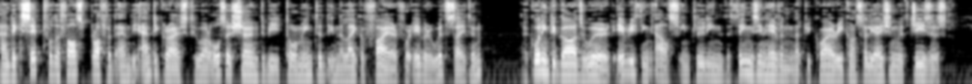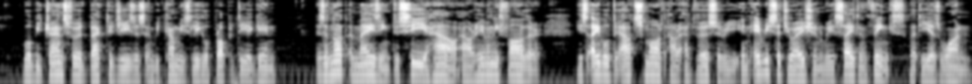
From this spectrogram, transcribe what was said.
And except for the false prophet and the Antichrist, who are also shown to be tormented in the lake of fire forever with Satan, according to God's word, everything else, including the things in heaven that require reconciliation with Jesus, will be transferred back to Jesus and become his legal property again. Is it not amazing to see how our Heavenly Father is able to outsmart our adversary in every situation where Satan thinks that he has won?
